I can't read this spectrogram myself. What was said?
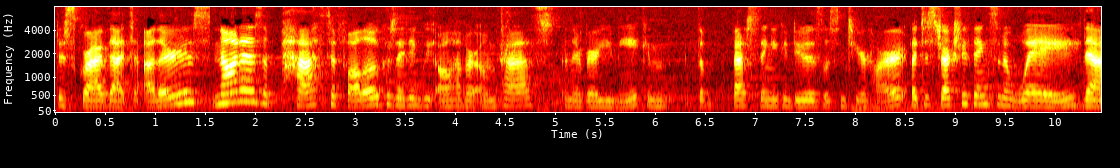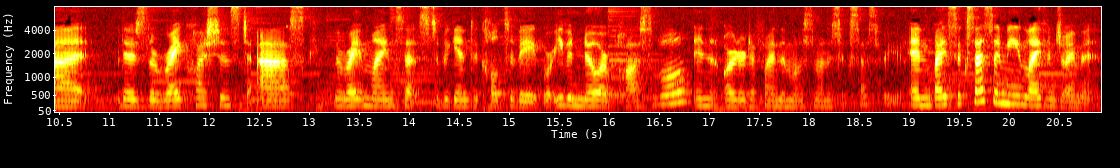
describe that to others, not as a path to follow because I think we all have our own paths and they're very unique and the best thing you can do is listen to your heart, but to structure things in a way that there's the right questions to ask, the right mindsets to begin to cultivate or even know are possible in order to find the most amount of success for you. And by success, I mean life enjoyment,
